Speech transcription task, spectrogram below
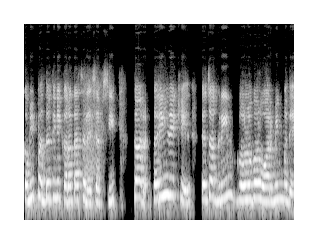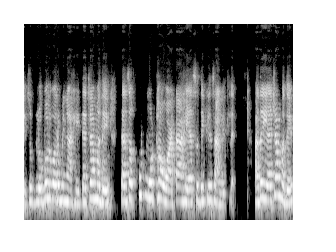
कमी पद्धतीने करत असेल एच एफ सी तर तरीही देखील त्याचा ग्रीन ग्लोबल वॉर्मिंगमध्ये जो ग्लोबल वॉर्मिंग आहे त्याच्यामध्ये त्याचा खूप मोठा वाटा आहे असं देखील सांगितलंय. आता याच्यामध्ये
